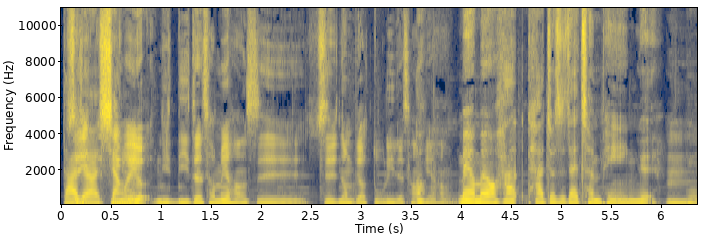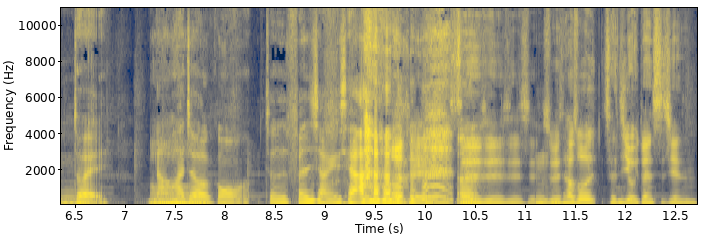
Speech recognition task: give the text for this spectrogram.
大家想。因为有你，你的唱片行是是那种比较独立的唱片行。哦，没有没有，他他就是在成品音乐，嗯，对，然后他就有跟我就是分享一下。哦、OK，是是是是，所以他说曾经有一段时间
